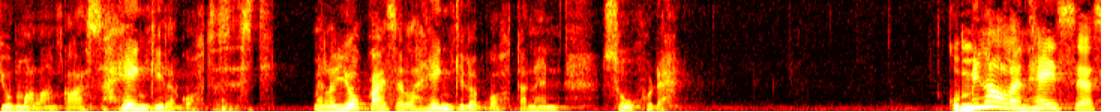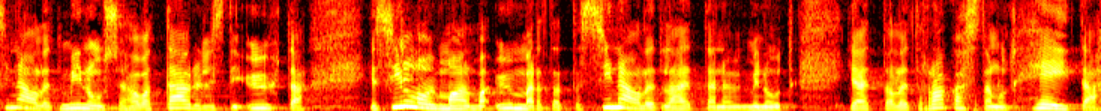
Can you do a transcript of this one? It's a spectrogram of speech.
Jumalan kanssa henkilökohtaisesti. Meillä on jokaisella henkilökohtainen suhde. Kun minä olen heissä ja sinä olet minussa, he ovat täydellisesti yhtä. Ja silloin maailma ymmärtää, että sinä olet lähettänyt minut ja että olet rakastanut heitä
